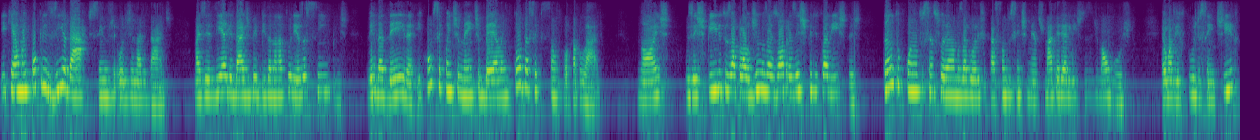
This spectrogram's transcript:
e que é uma hipocrisia da arte sem originalidade, mas idealidade bebida na natureza simples, verdadeira e, consequentemente, bela em toda acepção do vocabulário. Nós, os espíritos aplaudimos as obras espiritualistas, tanto quanto censuramos a glorificação dos sentimentos materialistas e de mau gosto. É uma virtude sentir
